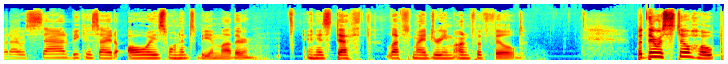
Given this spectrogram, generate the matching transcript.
But I was sad because I had always wanted to be a mother, and his death left my dream unfulfilled. But there was still hope.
